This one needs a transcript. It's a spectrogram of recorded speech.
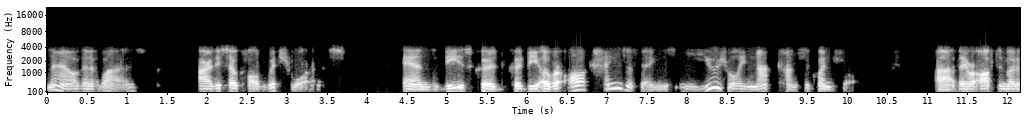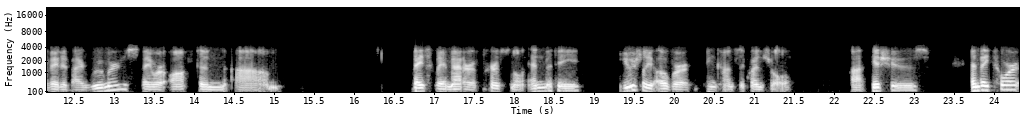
now than it was, are the so called witch wars and these could could be over all kinds of things, usually not consequential. Uh, they were often motivated by rumors. They were often um, basically a matter of personal enmity, usually over inconsequential uh, issues, and they tore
